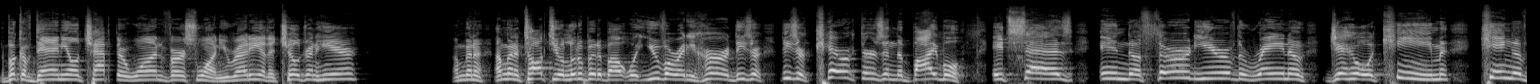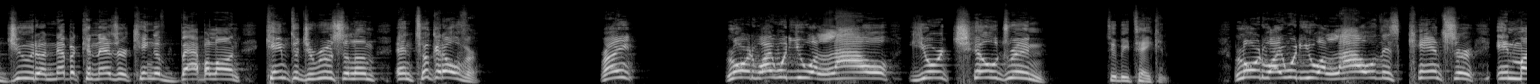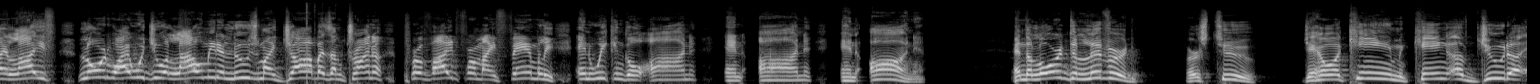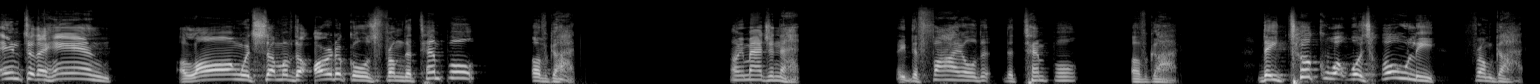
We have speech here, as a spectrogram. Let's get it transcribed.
The book of Daniel, chapter 1, verse 1. You ready? Are the children here? I'm going to I'm going to talk to you a little bit about what you've already heard. These are these are characters in the Bible. It says in the 3rd year of the reign of Jehoiakim, king of Judah, Nebuchadnezzar, king of Babylon, came to Jerusalem and took it over. Right? Lord, why would you allow your children to be taken? Lord, why would you allow this cancer in my life? Lord, why would you allow me to lose my job as I'm trying to provide for my family? And we can go on and on and on. And the Lord delivered, verse 2, Jehoiakim, king of Judah, into the hand, along with some of the articles from the temple of God. Now imagine that. They defiled the temple of God. They took what was holy from God,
